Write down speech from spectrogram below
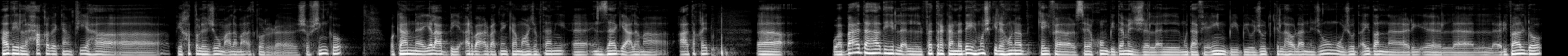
هذه الحقبة كان فيها في خط الهجوم على ما أذكر شوفشينكو. وكان يلعب ب 4 4 2 كان مهاجم ثاني آه، إنزاجي على ما أعتقد. آه، وبعد هذه الفترة كان لديه مشكلة هنا كيف سيقوم بدمج المدافعين بوجود كل هؤلاء النجوم وجود أيضا آه، ريفالدو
